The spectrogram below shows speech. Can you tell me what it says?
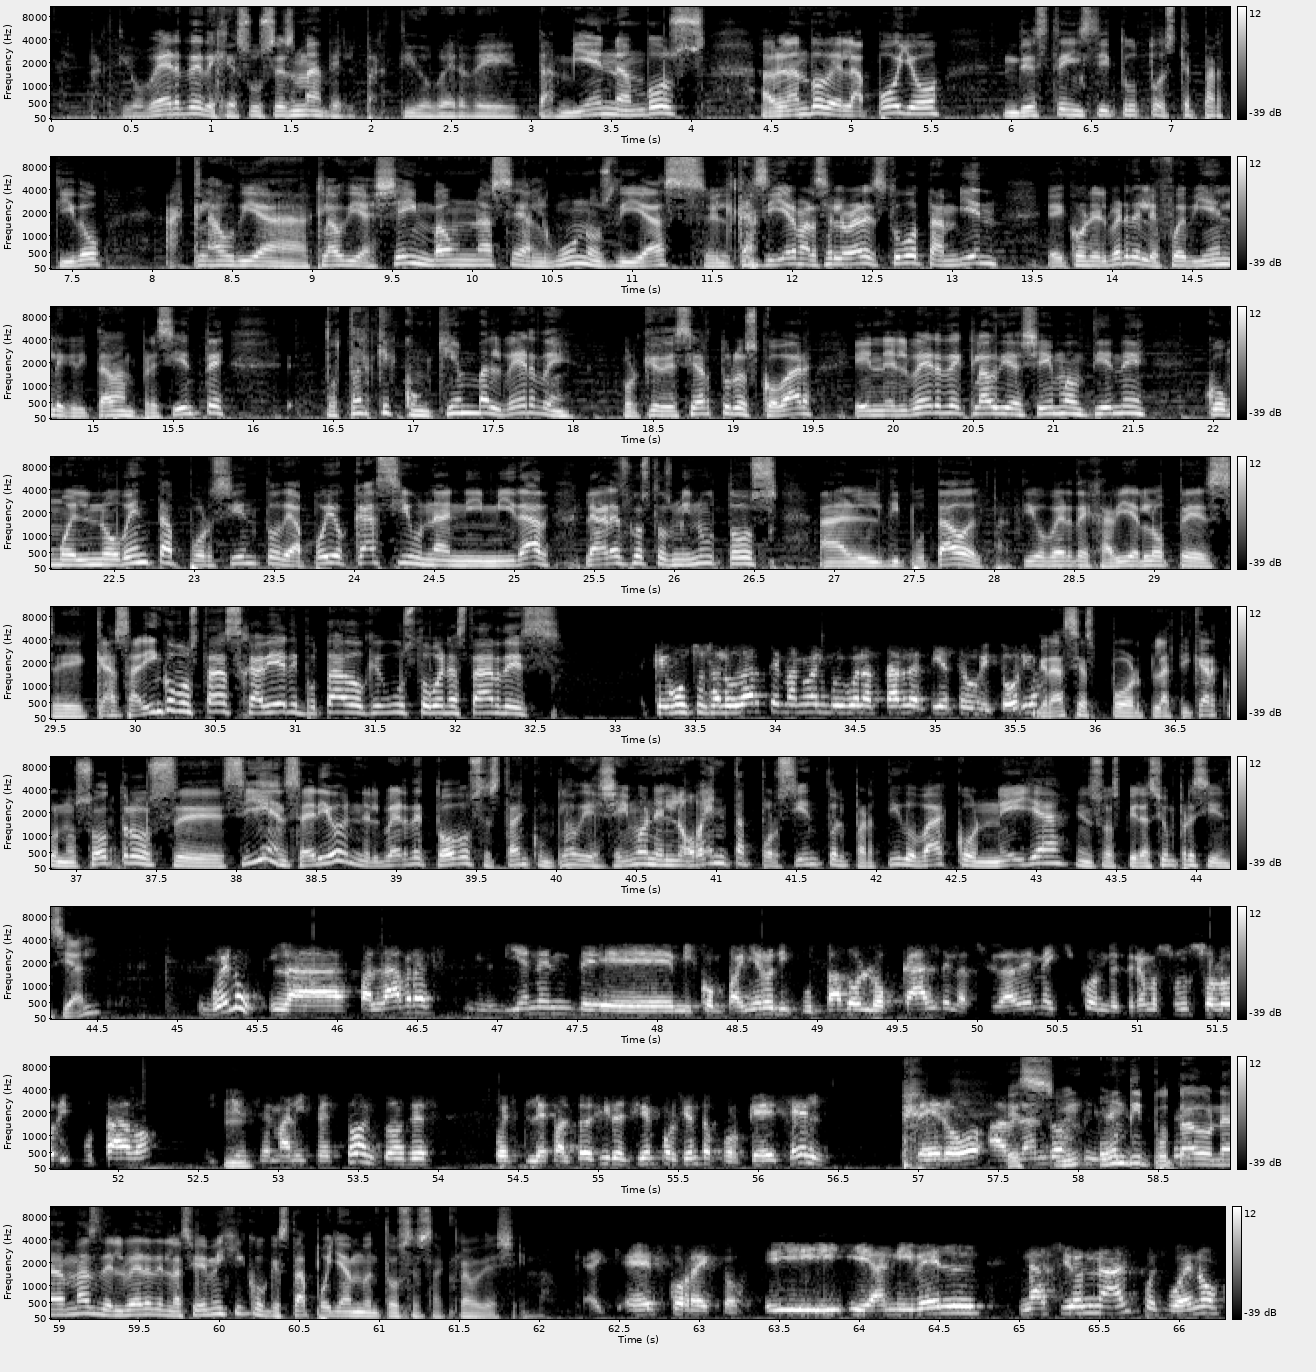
Verde, de Jesús Esma del Partido Verde también, ambos hablando del apoyo de este instituto, este partido a Claudia, Claudia Sheinbaum hace algunos días. El canciller Marcelo Ebrard estuvo también eh, con el verde, le fue bien, le gritaban presidente. Total que con quién va el verde, porque decía Arturo Escobar, en el verde Claudia Sheinbaum tiene como el 90% de apoyo, casi unanimidad. Le agradezco estos minutos al diputado del Partido Verde, Javier López eh, Casarín. ¿Cómo estás, Javier, diputado? Qué gusto, buenas tardes. Qué gusto saludarte, Manuel. Muy buenas tardes a ti, a tu auditorio. Gracias por platicar con nosotros. Eh, sí, en serio, en el verde todos están con Claudia Sheinbaum. El 90% del partido va con ella en su aspiración presidencial. Bueno, las palabras vienen de mi compañero diputado local de la Ciudad de México, donde tenemos un solo diputado y quien mm. se manifestó. Entonces, pues le faltó decir el 100% porque es él. Pero hablando... Es un, diputado nada más del Verde en la Ciudad de México que está apoyando entonces a Claudia Sheinbaum. Es correcto. Y, y a nivel nacional, pues bueno,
